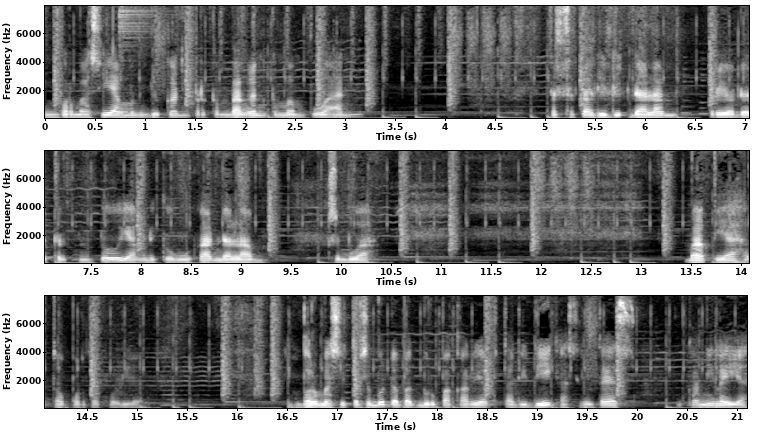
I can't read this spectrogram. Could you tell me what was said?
informasi yang menunjukkan perkembangan kemampuan peserta didik dalam periode tertentu yang dikumpulkan dalam sebuah map ya atau portofolio. Informasi tersebut dapat berupa karya peta didik, hasil tes, bukan nilai ya.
